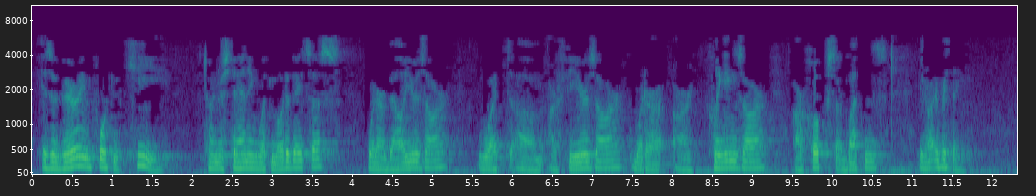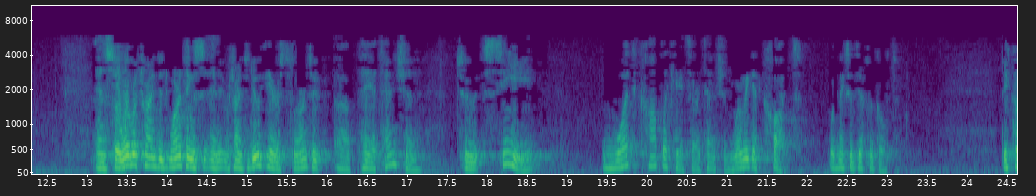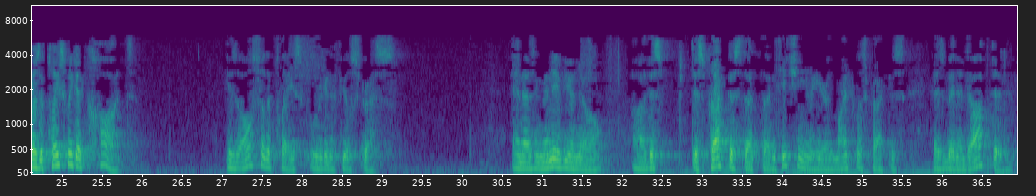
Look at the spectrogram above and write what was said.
is a very important key to understanding what motivates us, what our values are, what um, our fears are, what our, our clingings are, our hooks, our buttons, you know, everything. And so what we're trying to do, one of the things we're trying to do here is to learn to uh, pay attention to see what complicates our attention, where we get caught, what makes it difficult. Because the place we get caught is also the place where we're going to feel stress. And as many of you know, uh, this, this practice that I'm teaching you here, the mindfulness practice, has been adopted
